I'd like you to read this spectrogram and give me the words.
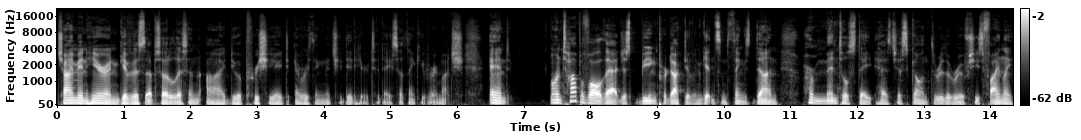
chime in here and give this episode a listen, I do appreciate everything that you did here today. So, thank you very much. And on top of all that, just being productive and getting some things done, her mental state has just gone through the roof. She's finally,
